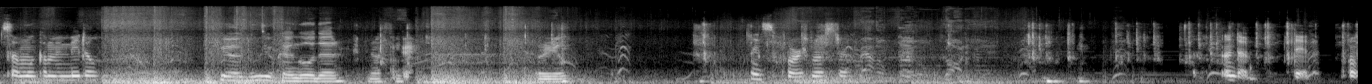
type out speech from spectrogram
Someone coming middle. Yeah, you can go there, Rafi. Or you. It's Force Master. And I'm dead. Oh,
